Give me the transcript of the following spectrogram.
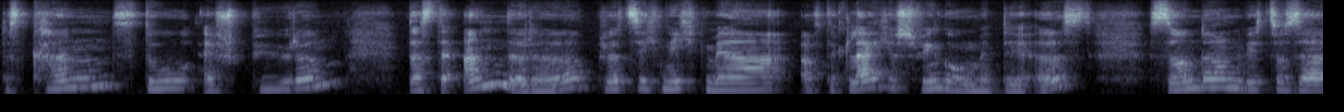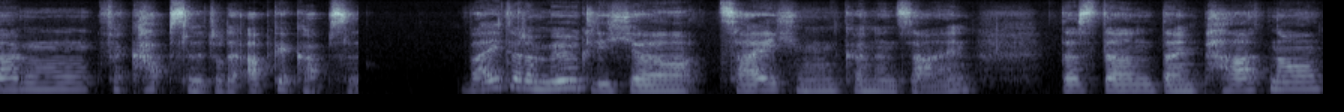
Das kannst du erspüren, dass der andere plötzlich nicht mehr auf der gleichen Schwingung mit dir ist, sondern wie zu sagen verkapselt oder abgekapselt. Weitere mögliche Zeichen können sein, dass dann dein Partner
